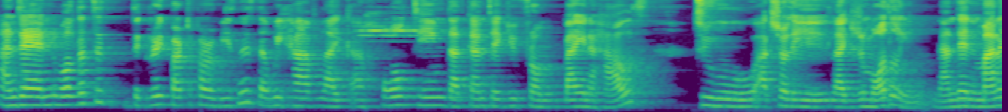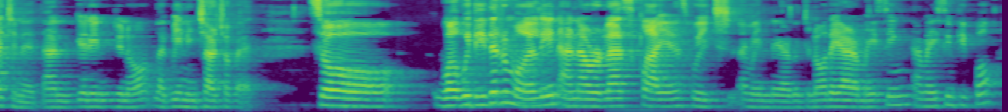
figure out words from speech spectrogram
And then, well, that's the great part of our business that we have like a whole team that can take you from buying a house to actually like remodeling and then managing it and getting, you know, like being in charge of it. So, well, we did the remodeling and our last clients, which I mean, they are going to know they are amazing, amazing people.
